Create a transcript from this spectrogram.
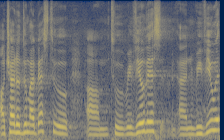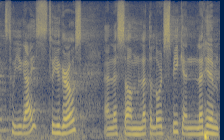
I'll try to do my best to, um, to review this and review it to you guys, to you girls. And let's um, let the Lord speak and let Him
